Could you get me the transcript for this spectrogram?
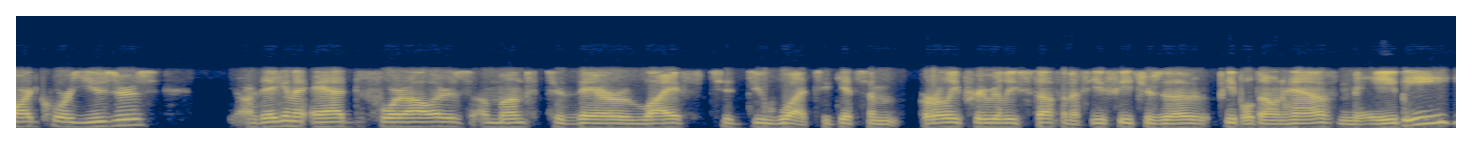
hardcore users, are they going to add four dollars a month to their life to do what? To get some early pre-release stuff and a few features that other people don't have? Maybe.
